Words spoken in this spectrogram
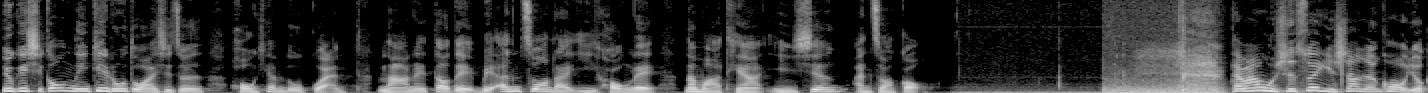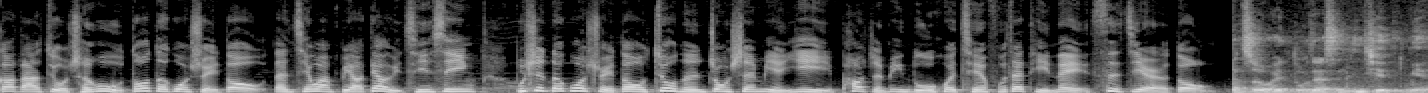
尤其是讲年纪愈大的时阵，风险愈悬。那呢，到底要安怎来预防呢？那么听医生安怎讲？台湾五十岁以上人口有高达九成五都得过水痘，但千万不要掉以轻心，不是得过水痘就能终身免疫。疱疹病毒会潜伏在体内，伺机而动，之后会躲在神经节里面。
